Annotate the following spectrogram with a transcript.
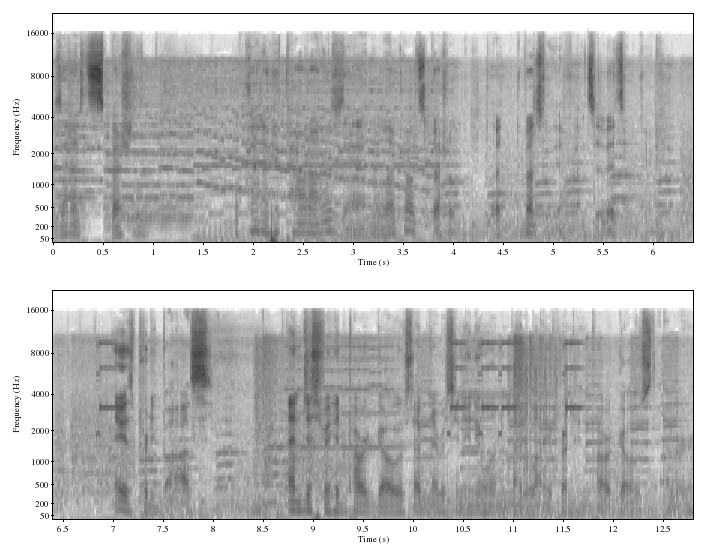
is that a special, what kind of Hippowdon is that? And I'm like, oh, it's special, defensively offensive, it's okay. He was pretty boss. And just for Hidden Power Ghost, I've never seen anyone in my life run Hidden Power Ghost ever.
